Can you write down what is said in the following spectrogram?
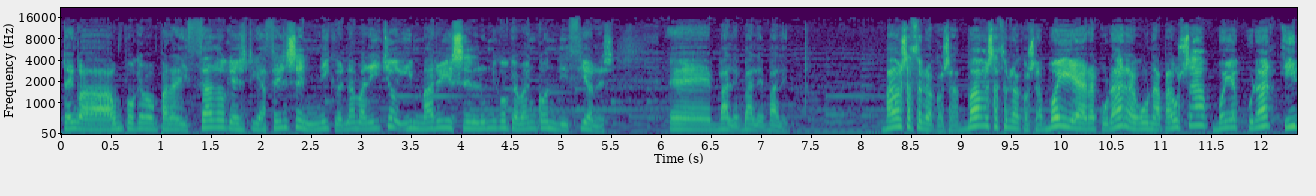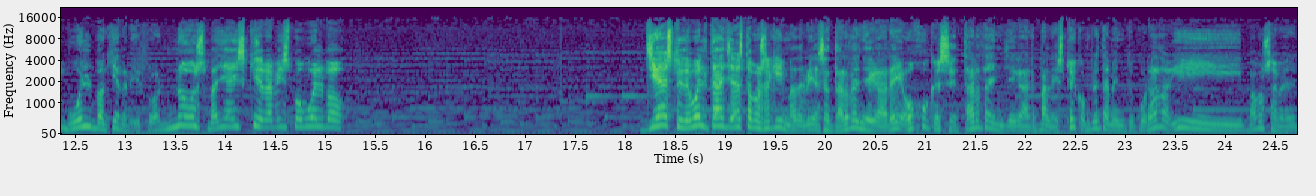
Tengo a un Pokémon paralizado que es Diacense, Nico en amarillo y Mario es el único que va en condiciones. Eh, vale, vale, vale. Vamos a hacer una cosa, vamos a hacer una cosa. Voy a curar, hago una pausa, voy a curar y vuelvo aquí ahora mismo. No os vayáis que ahora mismo vuelvo. Ya estoy de vuelta, ya estamos aquí. Madre mía, se tarda en llegar, ¿eh? Ojo que se tarda en llegar. Vale, estoy completamente curado y... Vamos a ver.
